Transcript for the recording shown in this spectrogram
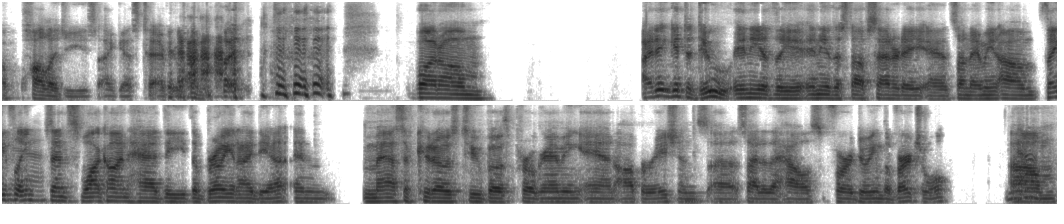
apologies, I guess, to everyone. but but um I didn't get to do any of the any of the stuff Saturday and Sunday. I mean, um thankfully Yeah. since WoTCon had the the brilliant idea and massive kudos to both programming and operations uh, side of the house for doing the virtual. Yeah. Um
